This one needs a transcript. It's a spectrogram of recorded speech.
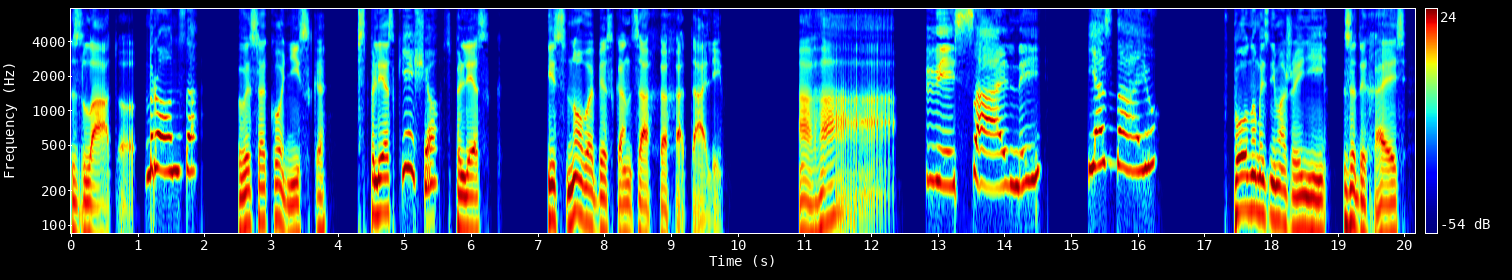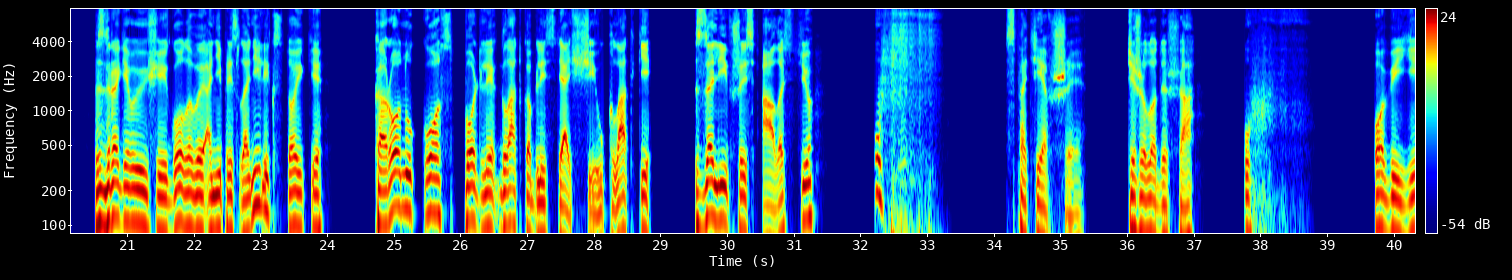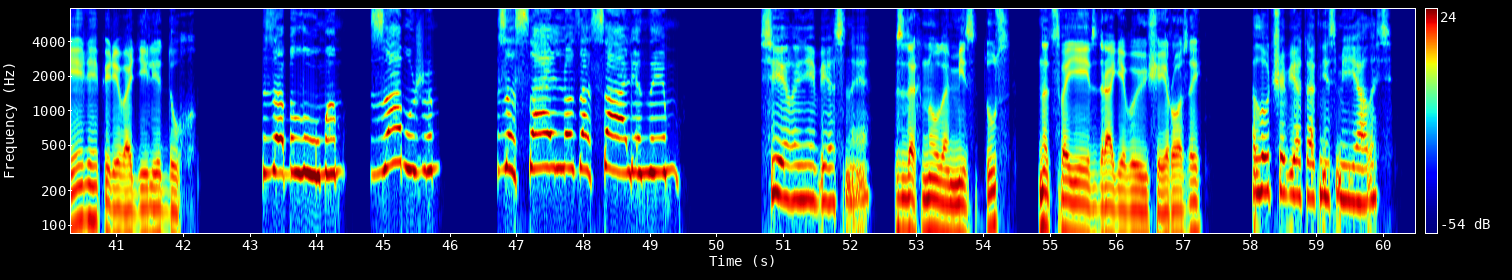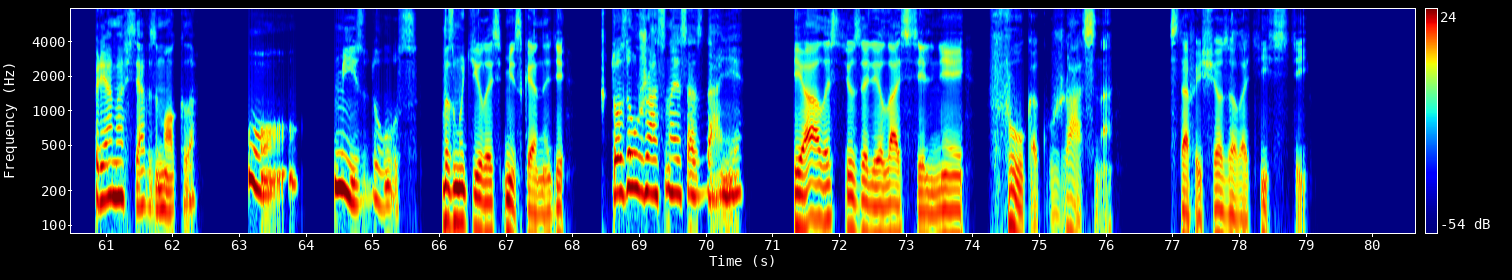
злато, бронза, высоко-низко, всплеск! Еще, всплеск, и снова без конца хохотали. Ага, весь сальный. Я знаю. В полном изнеможении, задыхаясь, вздрагивающие головы они прислонили к стойке корону кос подле гладко блестящей укладки, залившись алостью. Уф! Спотевшие, тяжело дыша. Уф! Обе еле переводили дух за Блумом, замужем, за сально засаленным. Силы небесные, вздохнула мисс Дус над своей вздрагивающей розой. Лучше б я так не смеялась, прямо вся взмокла. О, мисс Дус, возмутилась мисс Кеннеди. Что за ужасное создание? и алостью залилась сильней. Фу, как ужасно! Став еще золотистей.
